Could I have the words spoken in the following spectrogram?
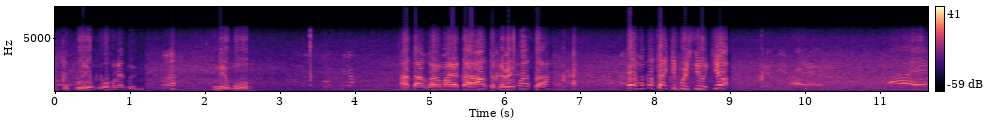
É que eu pulei o morro, né, doido? Hã? Pulei o morro. Ah tá, agora a maré tá alta, eu quero ver passar. Ô, vamos passar aqui por cima aqui, ó. Ah, é. Ah, é.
